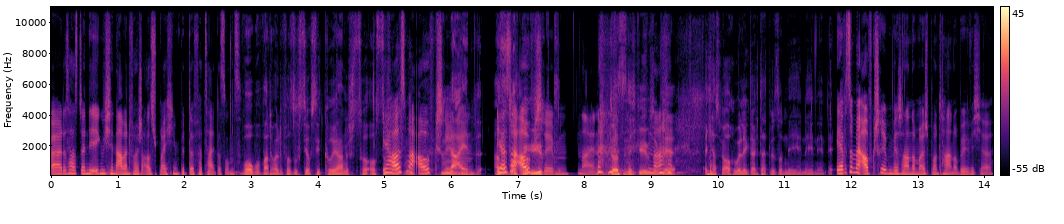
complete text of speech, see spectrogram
Äh, das heißt, wenn die irgendwelche Namen falsch aussprechen, bitte verzeiht das uns. Wow, warte mal, du versuchst die auf Südkoreanisch zu auszusprechen. Habe es mal aufgeschrieben. Nein. Hast es du mal aufgeschrieben. Nein. Du hast es nicht geübt, okay. Ich habe es mir auch überlegt, aber ich dachte mir so, nee, nee, nee, nee. Ich habe es mal aufgeschrieben, wir schauen da mal spontan, ob ich welche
